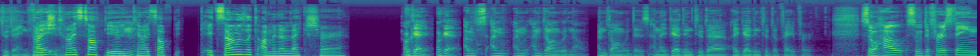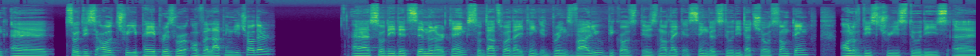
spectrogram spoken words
to the infection. Can I can I stop you? Mm-hmm. Can I stop? It sounds like I'm in a lecture. Okay, okay. I'm I'm I'm I'm done with now. I'm done with this, and I get into the I get into the paper. So how? So the first thing. Uh, so these all three papers were overlapping each other. Uh, so they did similar things. So that's what I think it brings value because there's not like a single study that shows something. All of these three studies uh,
